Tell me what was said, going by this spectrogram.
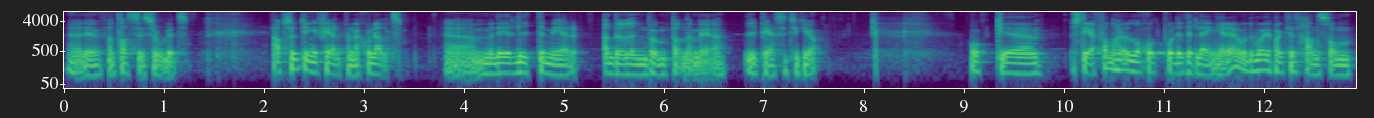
det är fantastiskt roligt. Absolut inget fel på nationellt. Men det är lite mer adrenalinpumpande med IPSC tycker jag. Och eh, Stefan har ju hållit på lite längre och det var ju faktiskt han som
